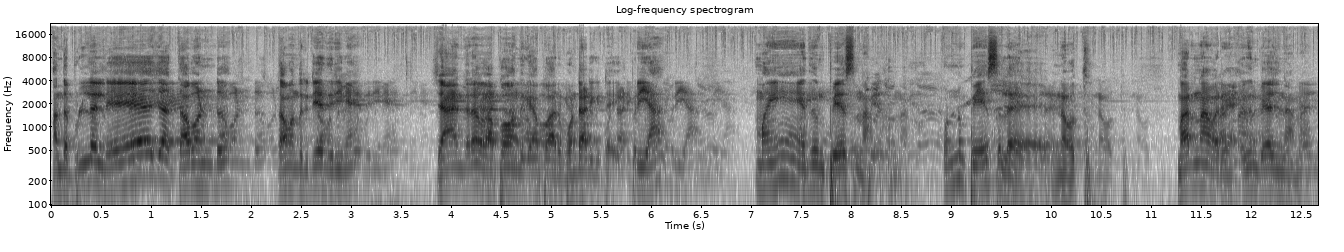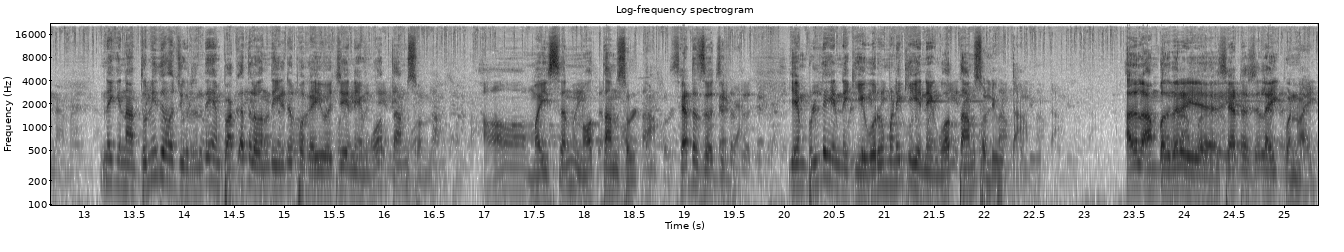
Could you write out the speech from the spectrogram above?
அந்த பிள்ளை லேஜா தவண்டு தவந்துக்கிட்டே தெரியுமே. சாயந்தரம் அப்பா வந்து கேட்பாரு கொண்டாடிக்கிட்டே பிரியா மையன் எதுவும் பேசுனா? ஒன்றும் பேசல வினோத். மறுநாள் வரேன் எதுவும் பேசினானா? இன்னைக்கு நான் துணி துவச்சிக்கிட்டு இருந்தேன் என் பக்கத்தில் வந்து இடுப்பை கை வச்சு என்னை ஓத்தான்னு சொன்னான். ஆ மைசன் நோத்தான்னு சொல்லிட்டான். ஸ்டேட்டஸ் வச்சுருக்கேன். என் பிள்ளை இன்னைக்கு ஒரு மணிக்கு என்னை ஓத்தான்னு சொல்லிவிட்டான். அதில் ஐம்பது பேர் ஸ்டேட்டஸ் லைக் பண்ணுவாங்க.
